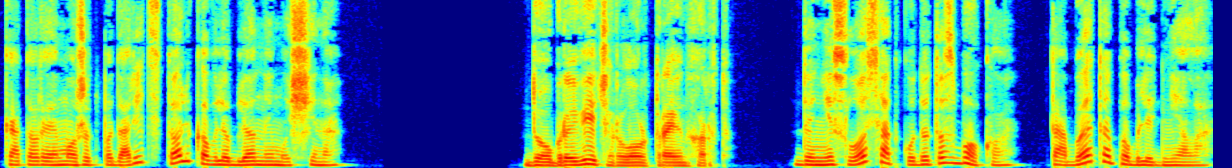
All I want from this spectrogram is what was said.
которое может подарить только влюбленный мужчина. «Добрый вечер, лорд Рейнхард», Донеслось откуда-то сбоку. Табета побледнела.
